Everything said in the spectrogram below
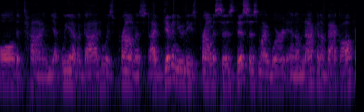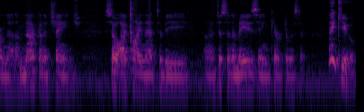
all the time. Yet we have a God who has promised, I've given you these promises. This is my word, and I'm not going to back off from that. I'm not going to change. So I find that to be uh, just an amazing characteristic. Thank you.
